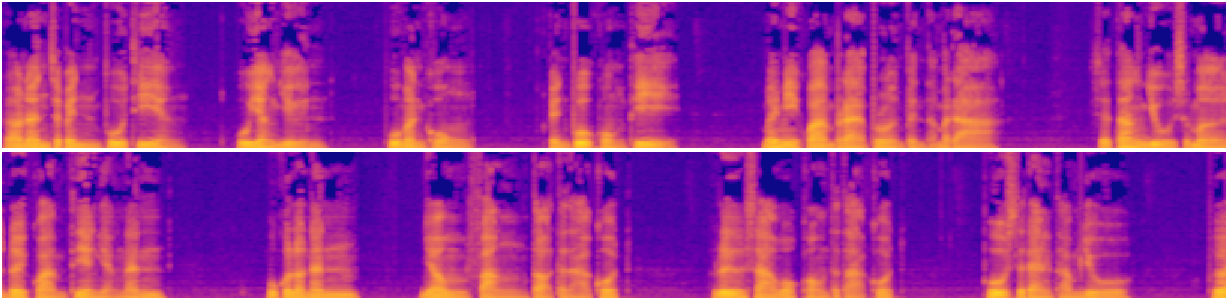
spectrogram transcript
เรานั้นจะเป็นผู้เที่ยง ผู้ยั่งยืน ผู้มั่นคง เป็นผู้คงที่ ไม่มีความแปรปรวนเป็นธรรมดา จะตั้งอยู่เสมอด้วยความเที่ยงอย่างนั้น บุคคลเหล่านั้นย่อมฟังต่อตถาคต หรือสาวกของตถาคต ผู้แสดงธรรมอยู่ เพื่อ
